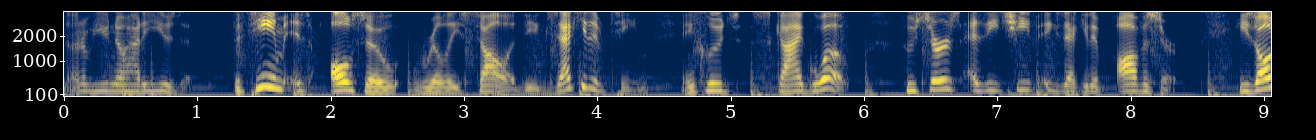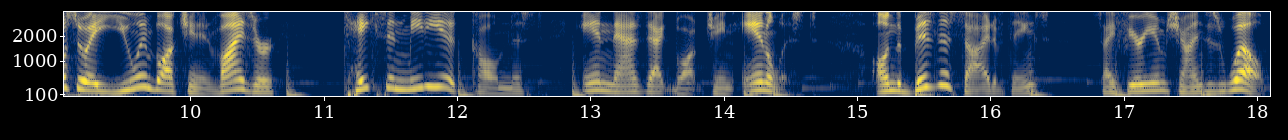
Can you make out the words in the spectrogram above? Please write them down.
None of you know how to use it. The team is also really solid. The executive team includes Sky Guo, who serves as the chief executive officer. He's also a UN blockchain advisor, Caixin Media columnist, and NASDAQ blockchain analyst. On the business side of things, Cypherium shines as well.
